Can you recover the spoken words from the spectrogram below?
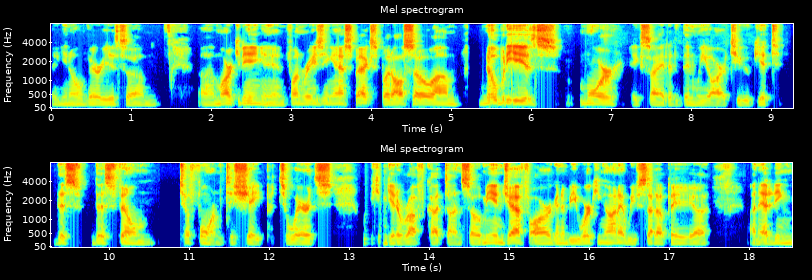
you know various um, uh, marketing and fundraising aspects, but also um, nobody is more excited than we are to get this this film to form to shape to where it's we can get a rough cut done. So me and Jeff are going to be working on it. We've set up a uh, an editing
